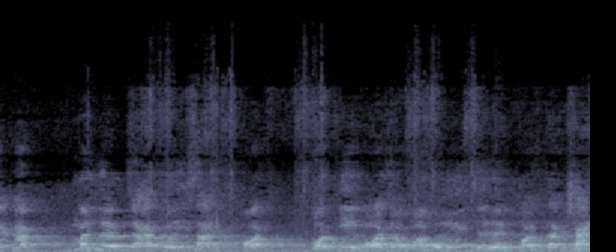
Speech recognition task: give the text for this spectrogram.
นะครับ มันเริ่มจากบริษัทขอโทษทีหอจกบุรีเจริญคอนสตรักชั่น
